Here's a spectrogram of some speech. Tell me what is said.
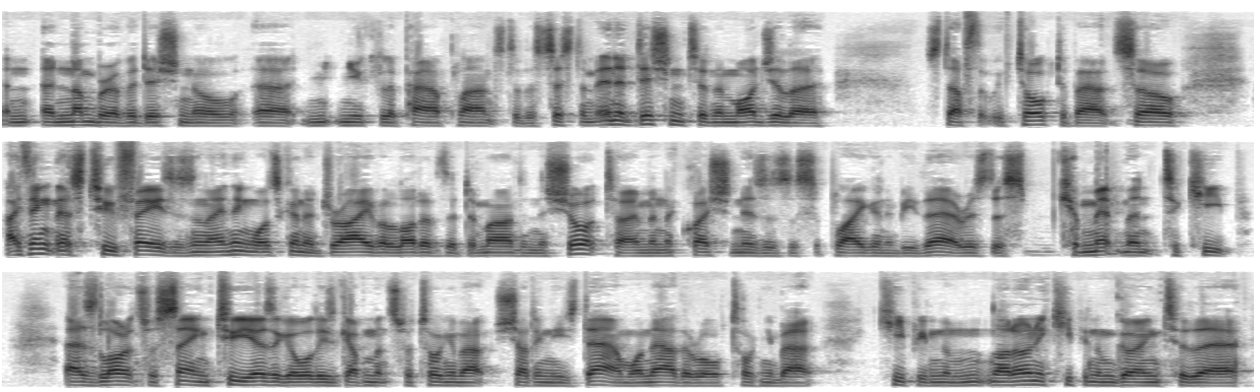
a, a number of additional uh, n- nuclear power plants to the system, in addition to the modular stuff that we've talked about. So I think there's two phases, and I think what's going to drive a lot of the demand in the short term, and the question is, is the supply going to be there? Is this commitment to keep, as Lawrence was saying, two years ago, all these governments were talking about shutting these down. Well, now they're all talking about keeping them, not only keeping them going to their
